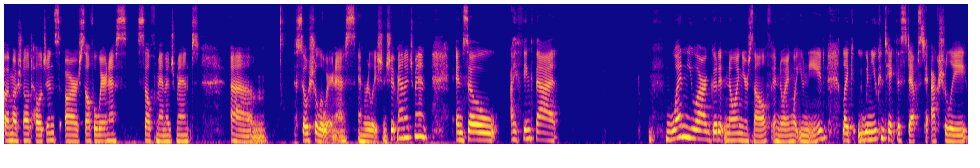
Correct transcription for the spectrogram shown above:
emotional intelligence are self-awareness, self-management, um, social awareness and relationship management. And so I think that when you are good at knowing yourself and knowing what you need, like when you can take the steps to actually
